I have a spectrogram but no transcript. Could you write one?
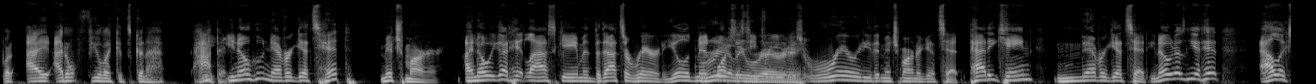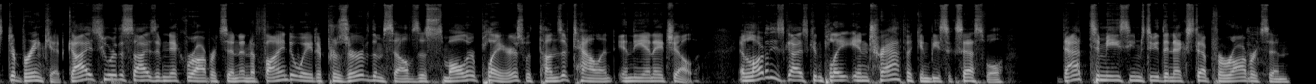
But I, I don't feel like it's going to happen. You know who never gets hit? Mitch Marner. I know he got hit last game, and- but that's a rarity. You'll admit, watch this Really team for rarity. years. Rarity that Mitch Marner gets hit. Patty Kane never gets hit. You know who doesn't get hit? Alex DeBrincat. Guys who are the size of Nick Robertson and to find a way to preserve themselves as smaller players with tons of talent in the NHL. And a lot of these guys can play in traffic and be successful. That to me seems to be the next step for Robertson.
